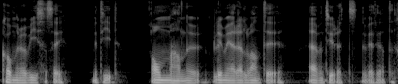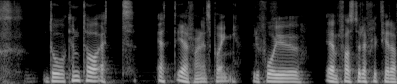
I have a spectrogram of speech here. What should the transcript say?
kommer att visa sig med tid. Om han nu blir mer relevant i äventyret, det vet jag inte. Då kan du ta ett, ett erfarenhetspoäng. Du får ju, även fast du reflekterar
